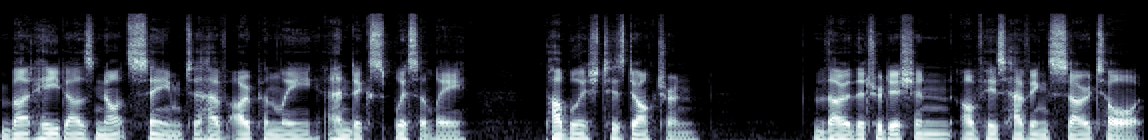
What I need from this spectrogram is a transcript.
But he does not seem to have openly and explicitly published his doctrine, though the tradition of his having so taught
